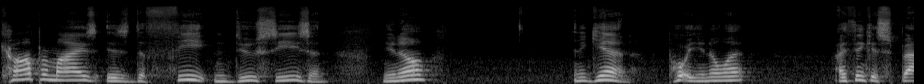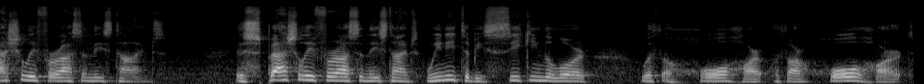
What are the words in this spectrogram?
Compromise is defeat in due season, you know? And again, boy, you know what? I think, especially for us in these times, especially for us in these times, we need to be seeking the Lord with a whole heart, with our whole heart,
